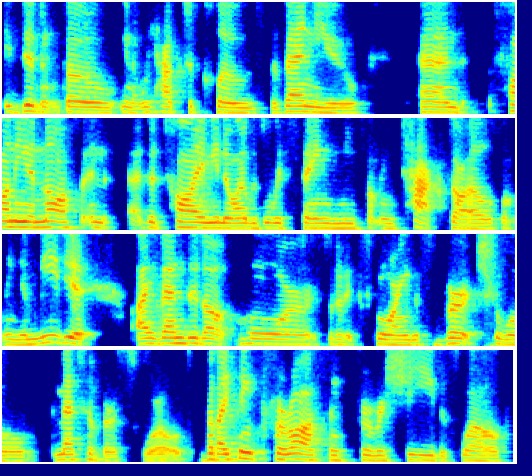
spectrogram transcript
it didn't go, you know, we had to close the venue. And funny enough, and at the time, you know, I was always saying we need something tactile, something immediate. I've ended up more sort of exploring this virtual metaverse world. But I think for us and for Rashid as well,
